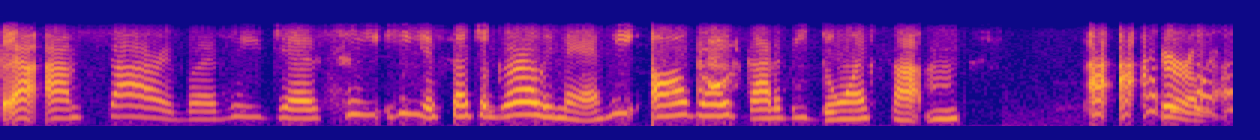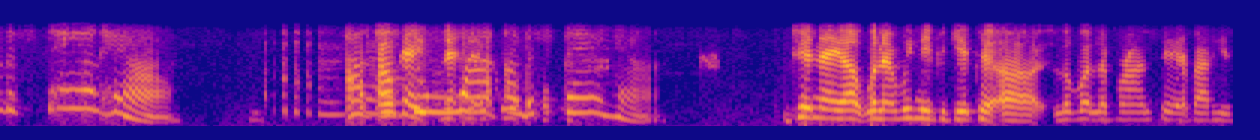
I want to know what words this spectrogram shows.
I, I'm sorry, but he just he he is such a girly man. He always got to be doing something. I I, I just don't understand him. I just Okay, do that- not that- understand him. Janelle, when we need to get to uh, what LeBron said about his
